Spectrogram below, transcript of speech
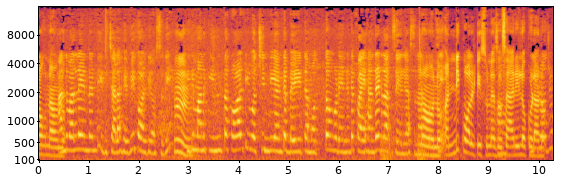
అవునవును. అందువల్ల ఏంటంటే ఇది చాలా హెవీ క్వాలిటీ వస్తుంది. Hmm. ఇది మనకి ఇంత క్వాలిటీ వచ్చింది అంటే బయట మొత్తం కూడా ఏంటంటే ఫైవ్ హండ్రెడ్ దాకా సేల్ చేస్తున్నారు. అవును. అన్ని క్వాలిటీస్ ఉన్నాయి అసలు శారీలో రోజు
